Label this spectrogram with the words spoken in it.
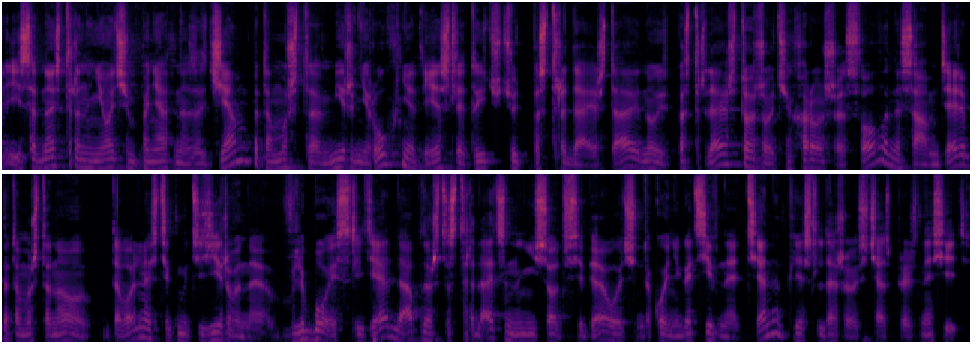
и с одной стороны не очень понятно зачем, потому что мир не рухнет, если ты чуть-чуть пострадаешь, да, ну и пострадаешь тоже очень хорошее слово на самом деле, потому что оно довольно стигматизированное в любой среде, да, потому что страдать оно несет в себе очень такой негативный оттенок, если даже его сейчас произносить.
